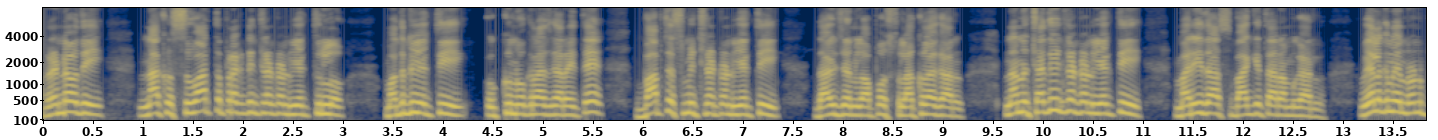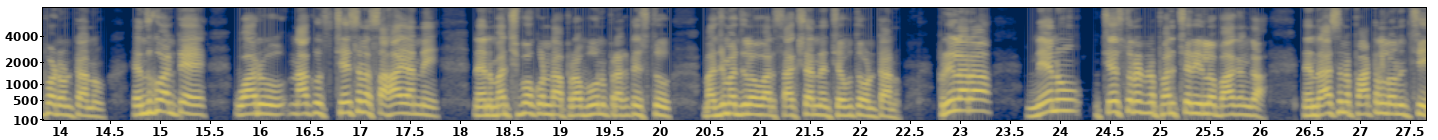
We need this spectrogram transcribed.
రెండవది నాకు సువార్త ప్రకటించినటువంటి వ్యక్తుల్లో మొదటి వ్యక్తి ఉక్కు నూకరాజు గారు అయితే బాప్తిస్మ ఇచ్చినటువంటి వ్యక్తి దావిజనులు అపోస్తులు అకుల గారు. నన్ను చదివించినటువంటి వ్యక్తి మరీదాస్ భాగ్యతారమ్మ గారు. వీళ్ళకి నేను రుణపడి ఉంటాను. ఎందుకు అంటే వారు నాకు చేసిన సహాయాన్ని నేను మర్చిపోకుండా ప్రభువును ప్రకటిస్తూ మధ్య మధ్యలో వారి సాక్ష్యాన్ని నేను చెబుతూ ఉంటాను. ప్రియులారా నేను చేస్తున్నటువంటి పరిచర్యలో భాగంగా నేను రాసిన పాటల్లో నుంచి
